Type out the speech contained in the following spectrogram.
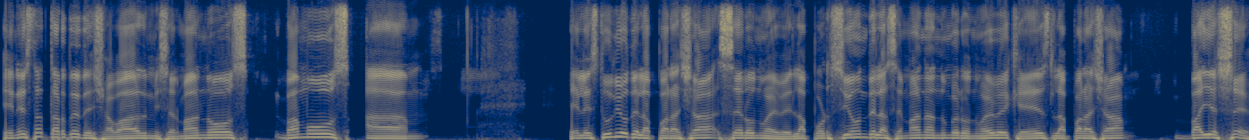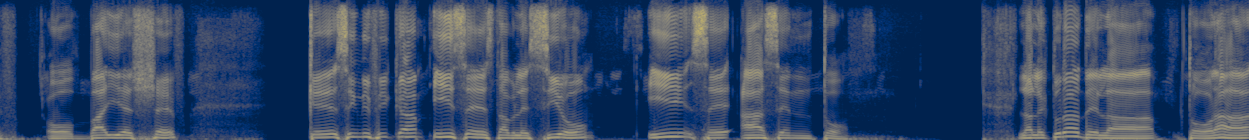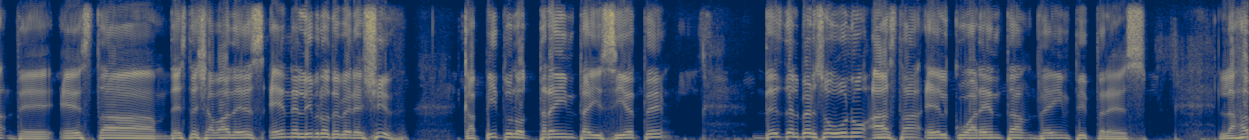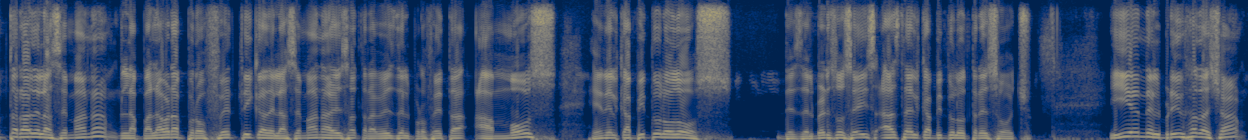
En esta tarde de Shabbat, mis hermanos, vamos a el estudio de la Parashá 09, la porción de la semana número 9 que es la Parashá Vayeshev o Vayeshev, que significa y se estableció y se asentó. La lectura de la Torah de, esta, de este Shabbat es en el libro de Bereshit, capítulo 37, desde el verso 1 hasta el 40, 23. La Haptarah de la semana, la palabra profética de la semana es a través del profeta Amós en el capítulo 2, desde el verso 6 hasta el capítulo 3, 8. Y en el Brit Hadashah,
